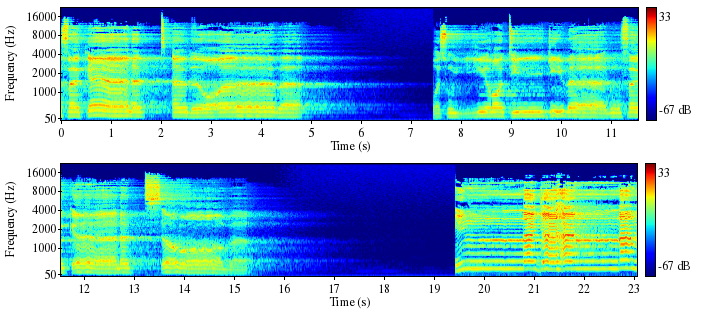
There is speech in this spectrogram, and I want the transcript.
فكانت أبوابا وسيرت الجبال فكانت سرابا إن جهنم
